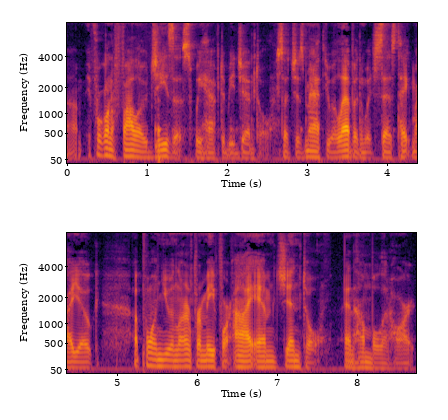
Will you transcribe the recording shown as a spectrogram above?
Um, if we're going to follow Jesus, we have to be gentle, such as Matthew 11, which says, Take my yoke upon you and learn from me, for I am gentle and humble at heart,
